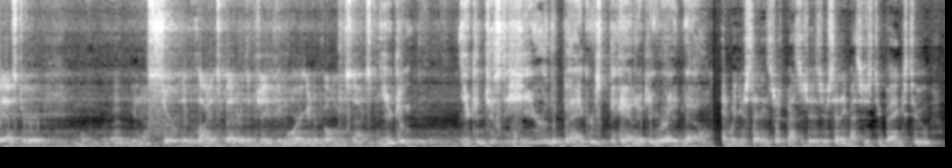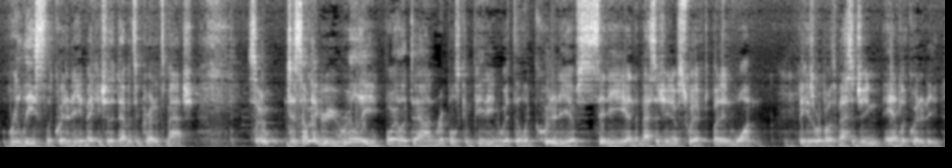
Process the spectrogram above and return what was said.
faster, uh, you know, serve their clients better than JP Morgan or Goldman Sachs? You can you can just hear the bankers panicking right now. And when you're sending SWIFT messages, you're sending messages to banks to release liquidity and making sure the debits and credits match. So, to some degree, really boil it down, Ripple's competing with the liquidity of Citi and the messaging of Swift, but in one, because we're both messaging and liquidity.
